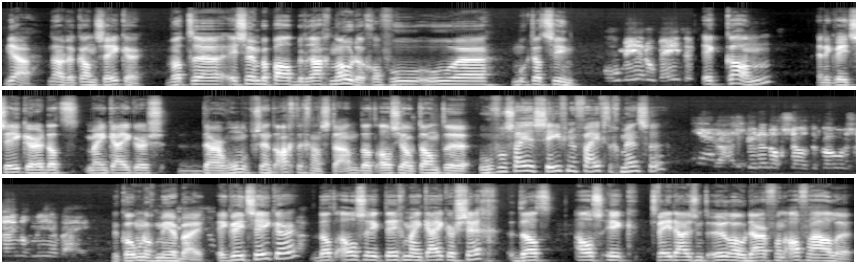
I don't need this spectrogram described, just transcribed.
Ja, nou dat kan zeker. Wat eh, is er een bepaald bedrag nodig? Of hoe, hoe eh, moet ik dat zien? Hoe meer, hoe beter. Ik kan, en ik weet zeker dat mijn kijkers daar 100% achter gaan staan, dat als jouw tante, hoeveel zei je? 57 mensen? Ja, er kunnen nog zo, er komen waarschijnlijk nog meer bij. Er komen nog meer bij. Ik weet zeker dat als ik tegen mijn kijkers zeg dat als ik 2000 euro daarvan afhalen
